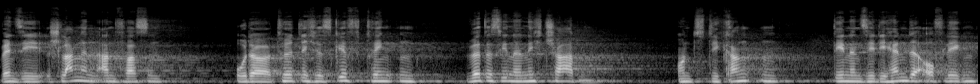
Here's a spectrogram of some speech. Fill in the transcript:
Wenn sie Schlangen anfassen oder tödliches Gift trinken, wird es ihnen nicht schaden. Und die Kranken, denen sie die Hände auflegen,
